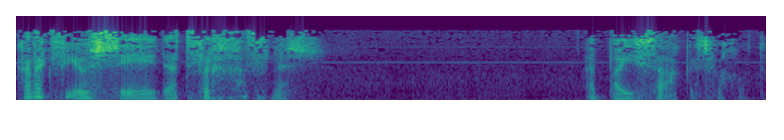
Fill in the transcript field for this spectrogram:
Kan ek vir jou sê, dat vergifnis een bysaak is vir God?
